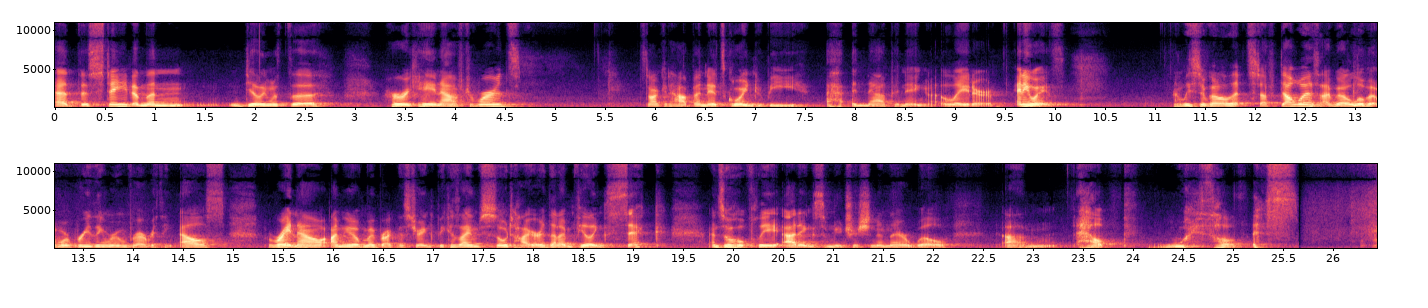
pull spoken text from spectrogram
at this state and then dealing with the hurricane afterwards, it's not going to happen. It's going to be happening later. Anyways, at least I've got all that stuff dealt with. I've got a little bit more breathing room for everything else. But right now, I'm gonna have my breakfast drink because I'm so tired that I'm feeling sick. And so hopefully adding some nutrition in there will um, help with all this.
